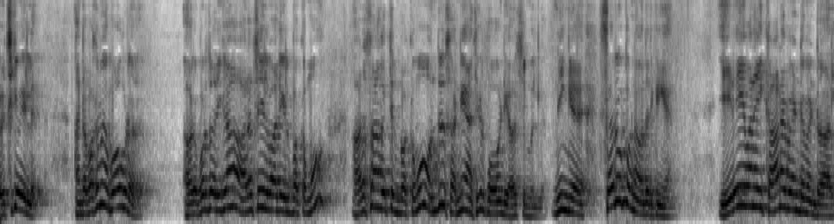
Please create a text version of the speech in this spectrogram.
வச்சுக்கவே இல்லை. அந்த பக்கமே போகக்கூடாது. அவரை பொறுத்த வரைக்கும் அரசியல்வாதிகள் பக்கமும் அரசாங்கத்தின் பக்கமும் வந்து சன்னியாசிகள் போக வேண்டிய அவசியம் இல்லை. நீங்கள் சர்வ் பண்ண வந்திருக்கீங்க. இறைவனை காண வேண்டும் என்றால்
